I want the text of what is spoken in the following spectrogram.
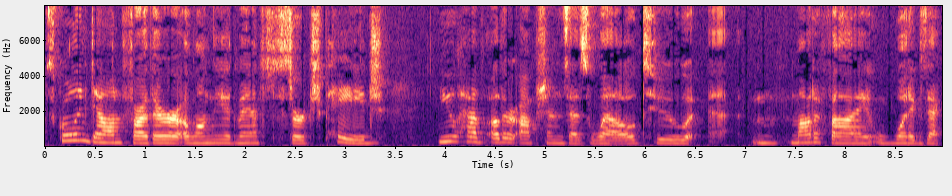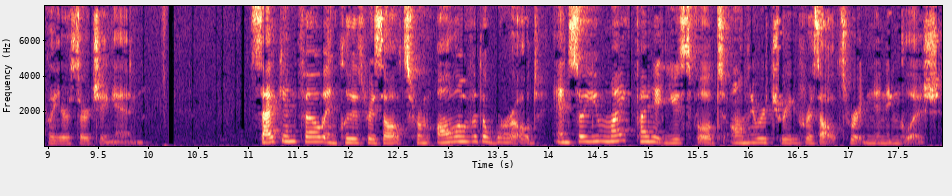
Scrolling down farther along the advanced search page, you have other options as well to uh, modify what exactly you're searching in. PsycInfo includes results from all over the world, and so you might find it useful to only retrieve results written in English.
